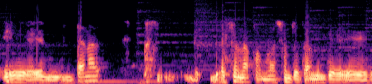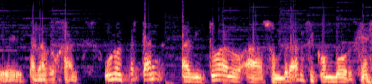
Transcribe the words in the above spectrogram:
eh, tan, ser una formulación totalmente eh, paradojal. Uno está tan habituado a asombrarse con Borges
